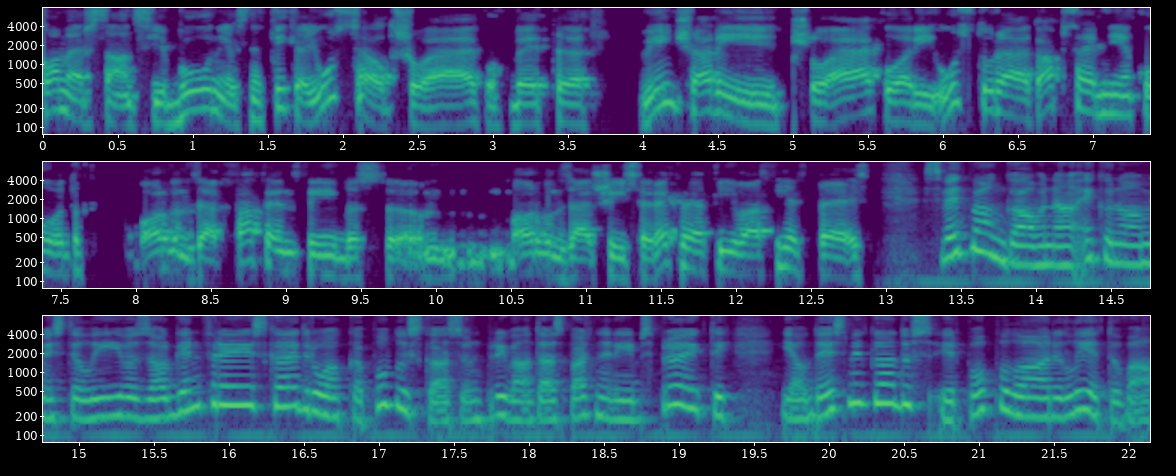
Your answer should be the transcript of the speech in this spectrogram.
komersants, ja būvnieks ne tikai uzceltu šo ēku, bet Viņš arī šo ēku arī uzturētu, apsaimniekotu, organizētu sacensības, um, organizētu šīs rekreatīvās iespējas. Svetbanka galvenā ekonomiste Līva Zorgenfreja skaidro, ka publiskās un privātās partnerības projekti jau desmit gadus ir populāri Lietuvā.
